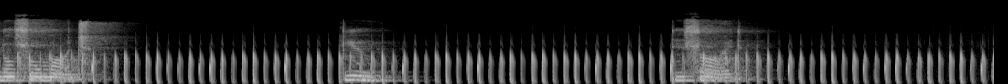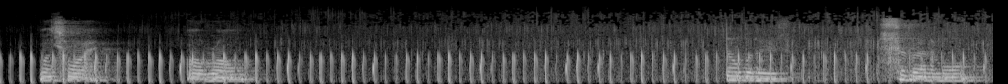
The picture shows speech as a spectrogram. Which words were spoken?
know so much. You decide what's right or wrong. Nobody's is civil anymore.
